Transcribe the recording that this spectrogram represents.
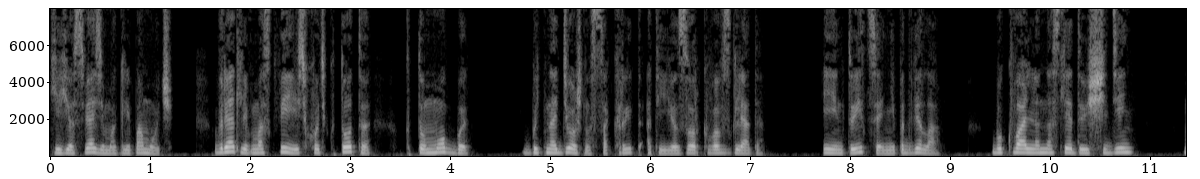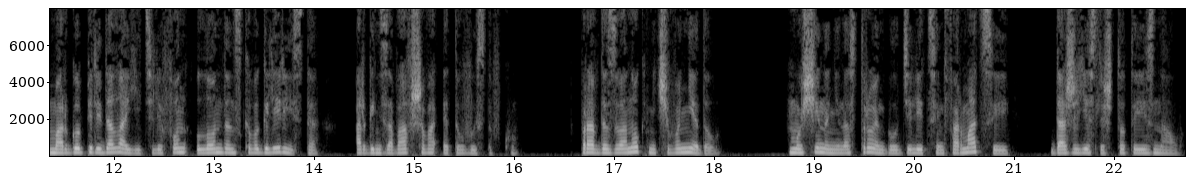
Ее связи могли помочь. Вряд ли в Москве есть хоть кто-то, кто мог бы быть надежно сокрыт от ее зоркого взгляда. И интуиция не подвела. Буквально на следующий день Марго передала ей телефон лондонского галериста, организовавшего эту выставку. Правда, звонок ничего не дал. Мужчина не настроен был делиться информацией, даже если что-то и знал.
